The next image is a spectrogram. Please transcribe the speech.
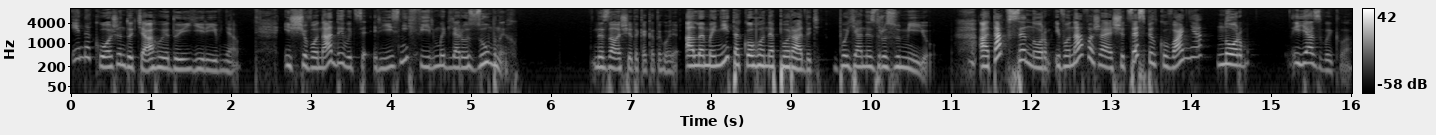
і не кожен дотягує до її рівня. І що вона дивиться різні фільми для розумних. Не знала, що є така категорія. Але мені такого не порадить, бо я не зрозумію. А так все норм, і вона вважає, що це спілкування норм. І я звикла.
